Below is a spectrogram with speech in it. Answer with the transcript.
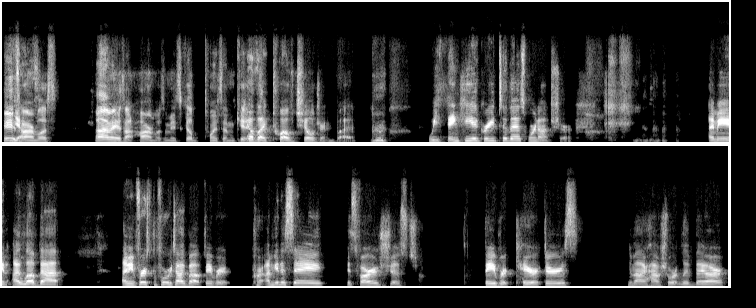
He's Yes. harmless. I mean, it's not harmless. I mean, he's killed 27 kids. killed like 12 children, but we think he agreed to this. We're not sure. I mean, I love that. I mean, first, before we talk about favorite, I'm going to say, as far as just favorite characters, no matter how short lived they are.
